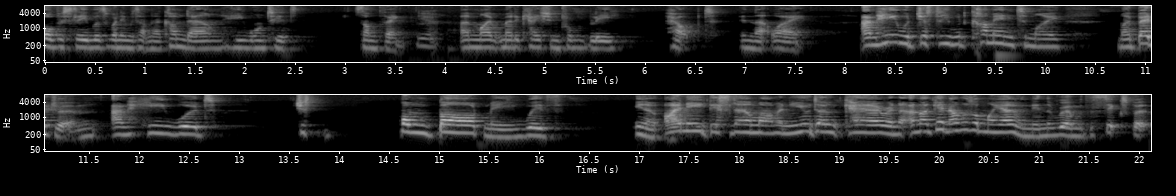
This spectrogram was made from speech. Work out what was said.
obviously was when he was having a come down, he wanted something. Yeah. and my medication probably helped in that way. And he would just he would come into my my bedroom and he would just bombard me with you know, I need this now, mum, and you don't care. And, and again, I was on my own in the room with a six foot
